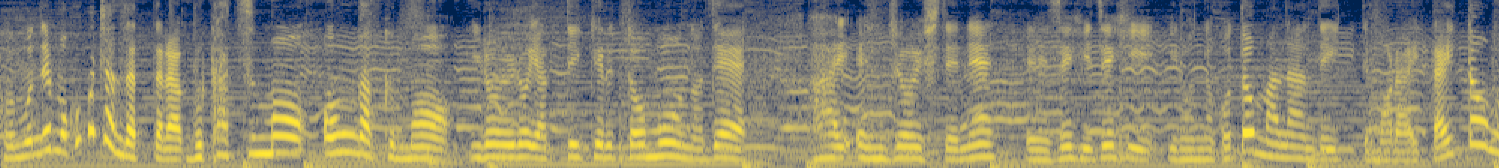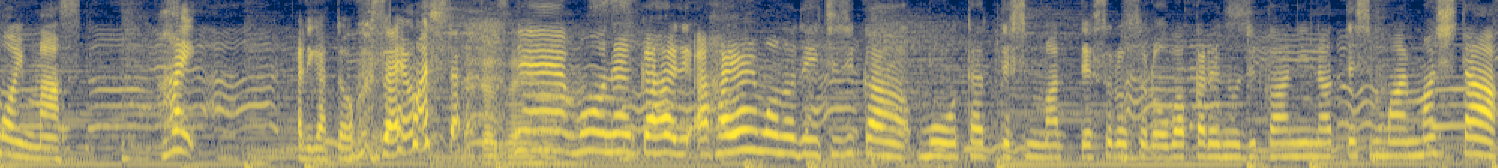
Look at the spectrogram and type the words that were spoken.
これもでもここちゃんだったら部活も音楽もいろいろやっていけると思うのではいエンジョイしてね、えー、ぜひぜひいろんなことを学んでいってもらいたいと思います。はいありがとうございました。ねもうなんか早いもので1時間もう経ってしまってそろそろお別れの時間になってしまいました。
